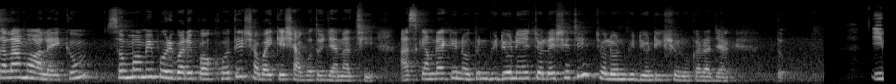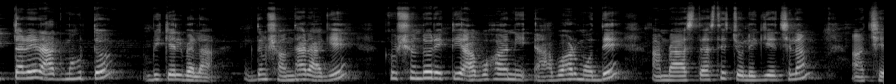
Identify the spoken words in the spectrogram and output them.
আসসালামু আলাইকুম। সোম্মামি পরিবারের পক্ষ হতে সবাইকে স্বাগত জানাচ্ছি। আজকে আমরা একটি নতুন ভিডিও নিয়ে চলে এসেছি। চলুন ভিডিওটি শুরু করা যাক। তো, ইফতারের আগ মুহূর্ত বিকেলবেলা, একদম সন্ধ্যার আগে। খুব সুন্দর একটি আবহাওয়া আবহাওয়ার মধ্যে আমরা আস্তে আস্তে চলে গিয়েছিলাম। আছে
